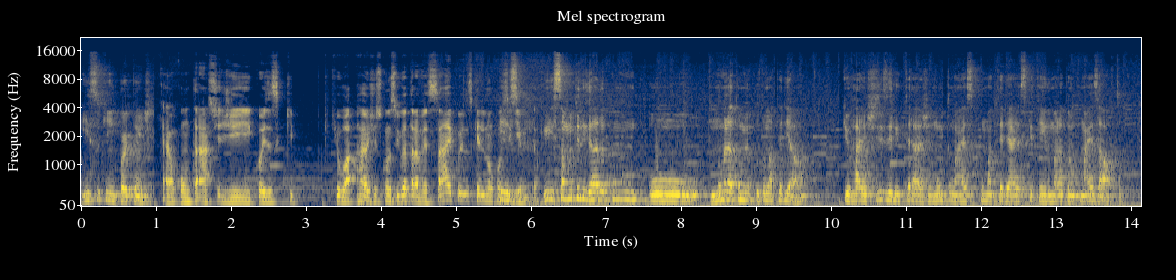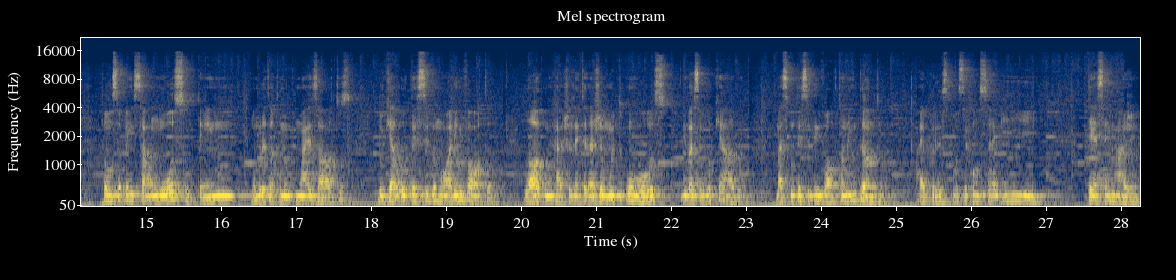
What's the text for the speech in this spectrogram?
Isso que é importante. É o contraste de coisas que, que o raio-x conseguiu atravessar e coisas que ele não conseguiu, isso. então. E isso é muito ligado com o número atômico do material. Que o raio-x ele interage muito mais com materiais que têm número atômico mais alto. Então, se você pensar, um osso tem um número atômico mais altos do que o tecido mole em volta. Logo, o raio-x vai interagir muito com o osso e vai ser bloqueado. Mas com o tecido em volta, nem tanto. Aí por isso que você consegue ter essa imagem,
